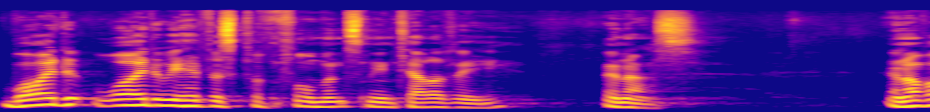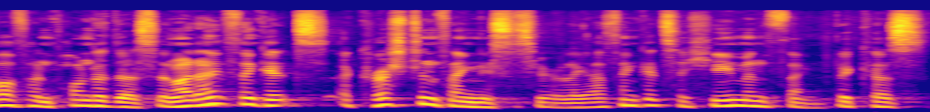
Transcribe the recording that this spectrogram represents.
Why do, why do we have this performance mentality in us? And I've often pondered this, and I don't think it's a Christian thing necessarily. I think it's a human thing because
